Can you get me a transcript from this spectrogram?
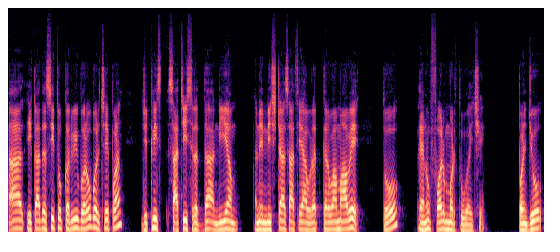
આ એકાદશી તો કરવી બરોબર છે પણ જેટલી સાચી શ્રદ્ધા, નિયમ અને નિષ્ઠા સાથે આ વ્રત કરવામાં આવે તો એનું ફળ મળતું હોય છે. પણ જો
